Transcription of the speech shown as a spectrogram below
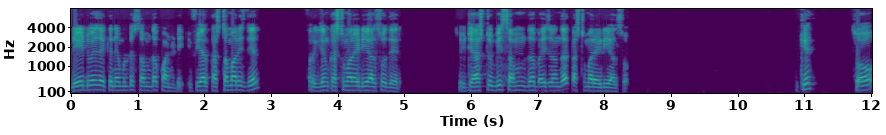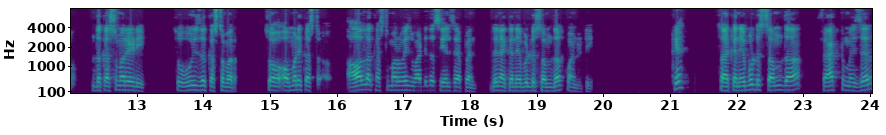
Date wise i can able to sum the quantity. If your customer is there for example customer id also there. So it has to be sum the based on the customer id also. Okay? So the customer id so who is the customer? So how many cust all the customer wise what is the sales happen? Then i can able to sum the quantity. Okay? So i can able to sum the fact measure.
